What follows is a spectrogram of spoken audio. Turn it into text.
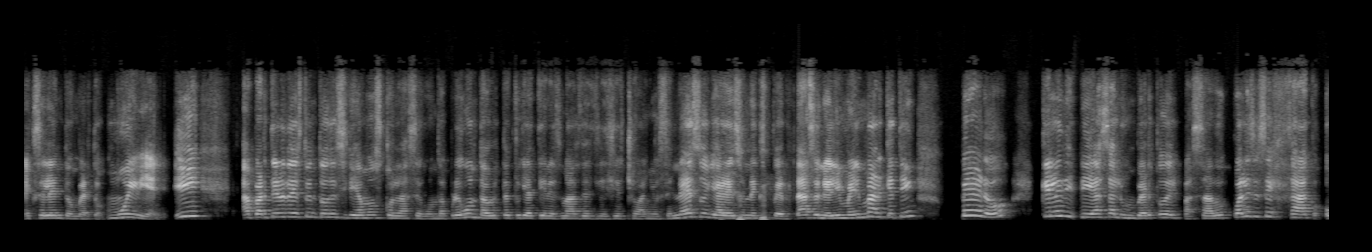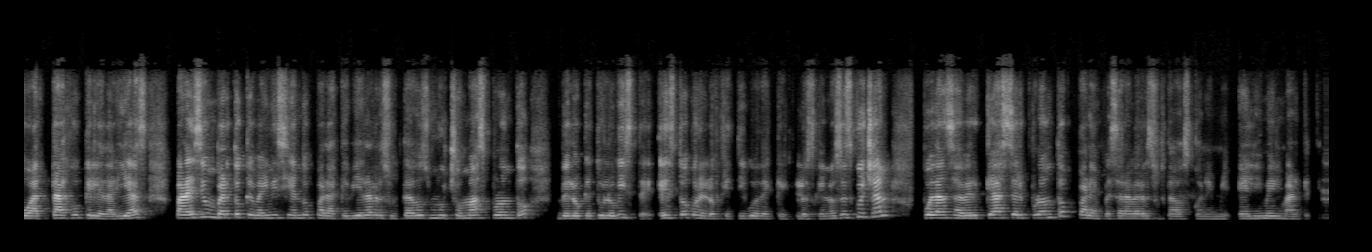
Excelente, Humberto. Muy bien. Y a partir de esto, entonces iríamos con la segunda pregunta. Ahorita tú ya tienes más de 18 años en eso, ya eres un expertazo en el email marketing, pero, ¿qué le dirías al Humberto del pasado? ¿Cuál es ese hack o atajo que le darías para ese Humberto que va iniciando para que viera resultados mucho más pronto de lo que tú lo viste? Esto con el objetivo de que los que nos escuchan puedan saber qué hacer pronto para empezar a ver resultados con el, email marketing.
